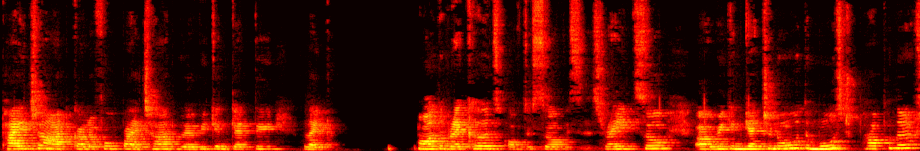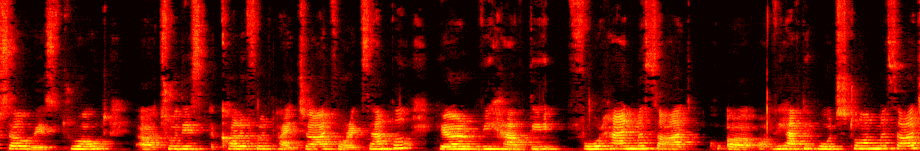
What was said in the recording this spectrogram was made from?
pie chart colorful pie chart where we can get the like all the records of the services, right? So uh, we can get to know the most popular service throughout uh, through this colorful pie chart. For example, here we have the forehand massage uh, we have the hot stone massage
